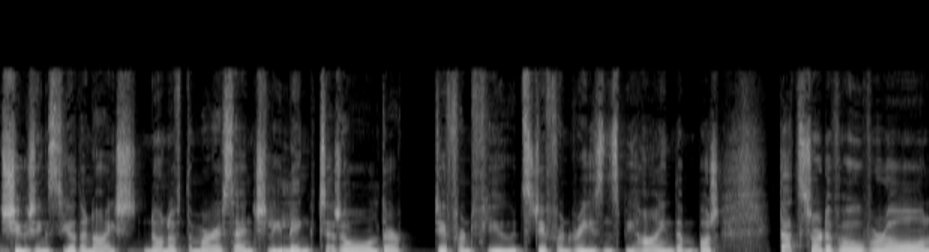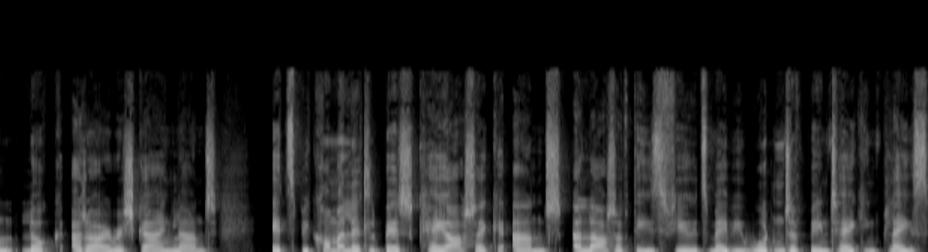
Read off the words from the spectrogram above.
shootings the other night. None of them are essentially linked at all. They're different feuds, different reasons behind them. But that sort of overall look at Irish gangland it's become a little bit chaotic, and a lot of these feuds maybe wouldn't have been taking place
